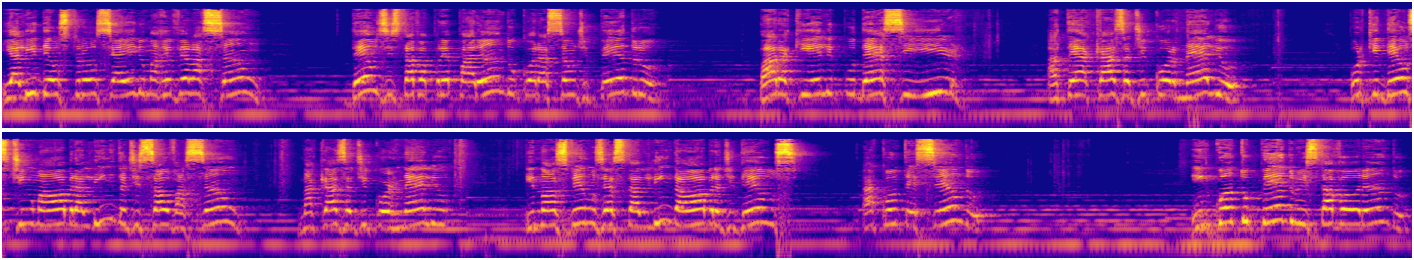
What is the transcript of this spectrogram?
e ali Deus trouxe a ele uma revelação. Deus estava preparando o coração de Pedro para que ele pudesse ir até a casa de Cornélio, porque Deus tinha uma obra linda de salvação na casa de Cornélio e nós vemos esta linda obra de Deus acontecendo enquanto Pedro estava orando.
